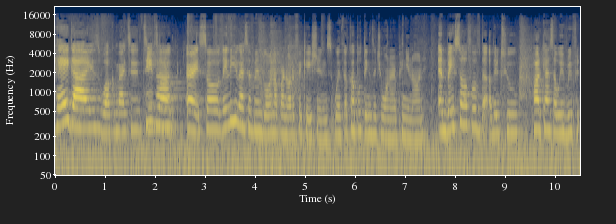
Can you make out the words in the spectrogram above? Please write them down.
Hey guys, welcome back to Tea. Talk. All right, so lately you guys have been blowing up our notifications with a couple things that you want our opinion on. And based off of the other two podcasts that we've re-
